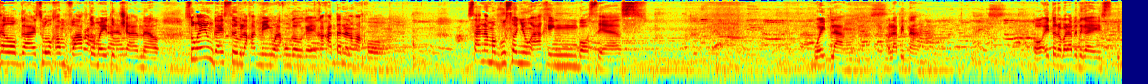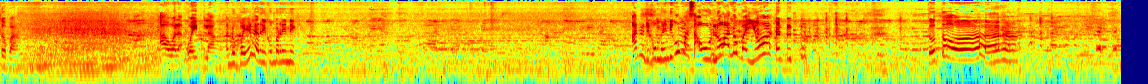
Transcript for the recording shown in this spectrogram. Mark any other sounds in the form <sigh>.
Hello guys, welcome back to my YouTube channel. So ngayon guys, wala kaming, wala akong gawin ngayon. Kakanta na lang ako. Sana magustuhan yung aking boses. Wait lang. Malapit na. Oh, ito na, malapit na guys. Ito pa. Ah, wala. Wait lang. Ano ba yun? Nari ko marinig. Ano, hindi ko, hindi ko masaulo. Ano ba yun? <laughs> Totoo.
